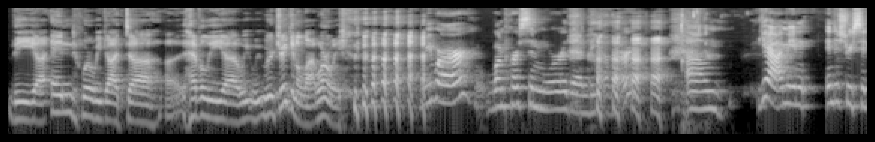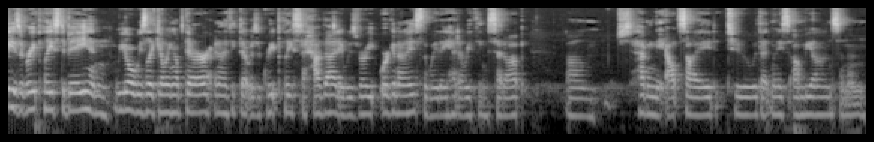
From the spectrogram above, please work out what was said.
the uh, end where we got uh, uh, heavily? Uh, we, we were drinking a lot, weren't we? we were one person more than the other. um, yeah, I mean, Industry City is a great place to be, and we always like going up there. And I think that was a great place to have that. It was very organized the way they had everything set up. Um, just having the outside too with that nice ambiance, and then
